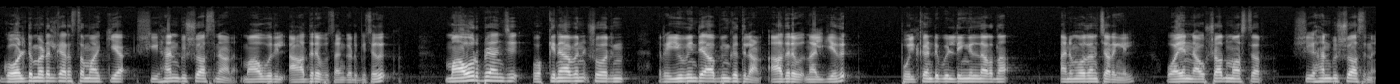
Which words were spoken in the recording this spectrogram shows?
ഗോൾഡ് മെഡൽ കരസ്ഥമാക്കിയ ഷിഹാൻ ബിശ്വാസിനാണ് മാവൂരിൽ ആദരവ് സംഘടിപ്പിച്ചത്. മാവൂർ ബ്രാഞ്ച് ഒക്കിനാവൻ ഷോറിൻ റിയുവിന്റെ ആഭിമുഖ്യത്തിലാണ് ആദരവ് നൽകിയത്. പുൽക്കണ്ട് ബിൽഡിംഗിൽ നടന്ന അനുമോദന ചടങ്ങിൽ O N Naushad master shihan ബിശ്വാസിന്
